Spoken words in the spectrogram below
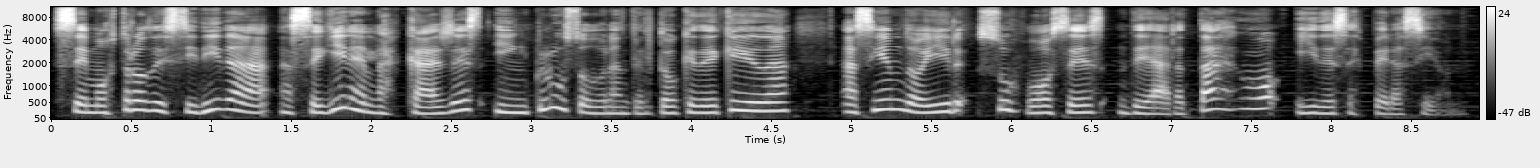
se mostró decidida a seguir en las calles, incluso durante el toque de queda, haciendo oír sus voces de hartazgo y desesperación.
